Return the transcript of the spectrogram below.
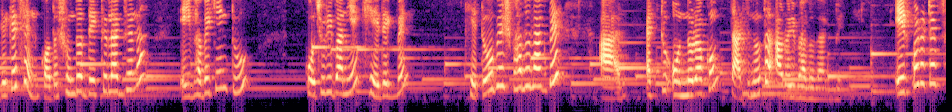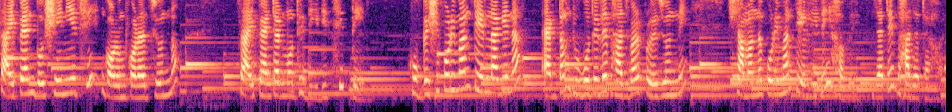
দেখেছেন কত সুন্দর দেখতে লাগছে না? এইভাবে কিন্তু কচুরি বানিয়ে খেয়ে দেখবেন। খেতেও বেশ ভালো লাগবে আর একটু অন্যরকম, তার জন্য তো আরোই ভালো লাগবে। এরপর একটা ফ্রাই প্যান বসিয়ে নিয়েছি গরম করার জন্য। ফ্রাই প্যানটার মধ্যে দিয়ে দিচ্ছি তেল। খুব বেশি পরিমাণ তেল লাগে না, একদম ডুবো তেলে ভাজবার প্রয়োজন নেই। সামান্য পরিমাণ তেল দিলেই হবে, যাতে ভাজাটা হয়।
